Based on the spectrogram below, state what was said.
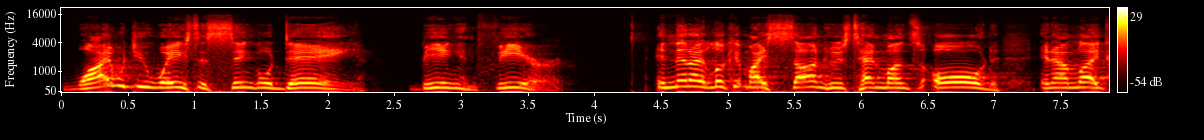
Why would you waste a single day being in fear. And then I look at my son who's 10 months old and I'm like,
